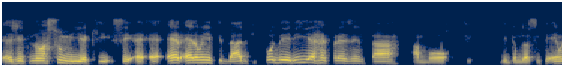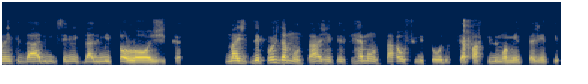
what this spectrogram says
a gente não assumia que é, é, era uma entidade que poderia representar a morte, digamos assim. É uma entidade, seria uma entidade mitológica. Mas depois da montagem, teve que remontar o filme todo, porque a partir do momento que a gente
